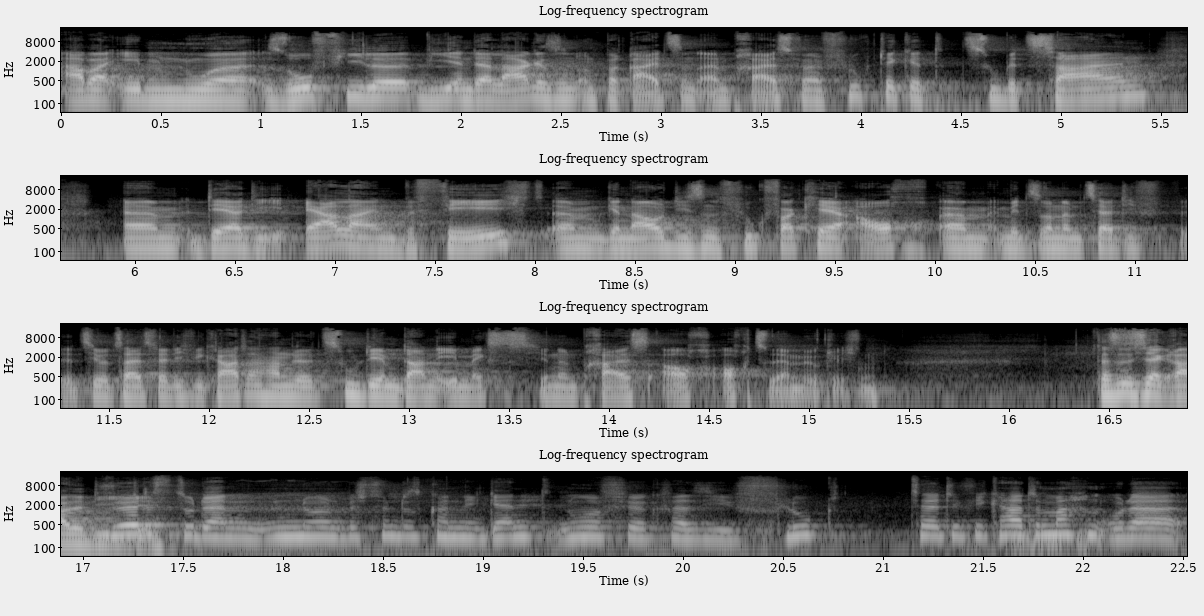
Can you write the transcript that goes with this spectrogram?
aber eben nur so viele, wie in der Lage sind und bereit sind, einen Preis für ein Flugticket zu bezahlen, ähm, der die Airline befähigt, ähm, genau diesen Flugverkehr auch ähm, mit so einem CO2-Zertifikatehandel zu dem dann eben existierenden Preis auch, auch zu ermöglichen. Das ist ja gerade die Würdest Idee. du dann nur ein bestimmtes Kontingent nur für quasi Flug Zertifikate machen oder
